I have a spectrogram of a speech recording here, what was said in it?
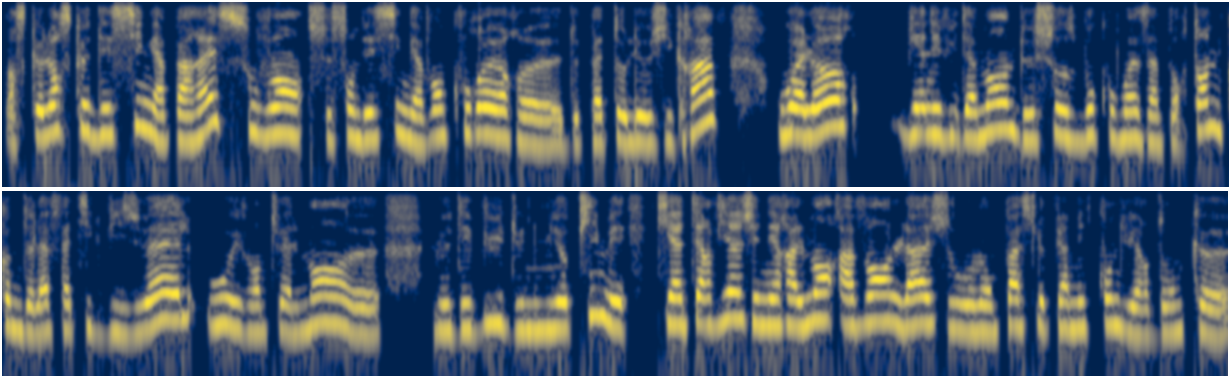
Parce que lorsque des signes apparaissent, souvent ce sont des signes avant-coureurs euh, de pathologie grave ou alors bien évidemment de choses beaucoup moins importantes comme de la fatigue visuelle ou éventuellement euh, le début d'une myopie, mais qui intervient généralement avant l'âge où l'on passe le permis de conduire. Donc, euh,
